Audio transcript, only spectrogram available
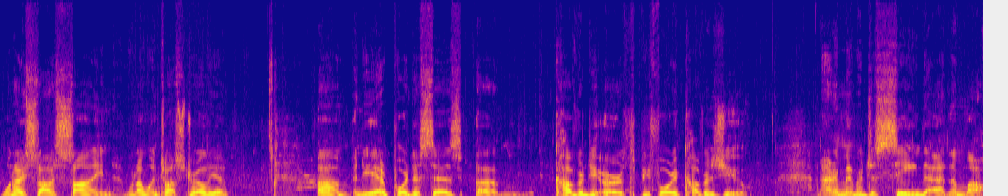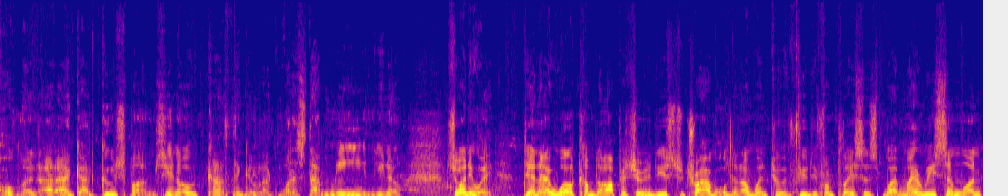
when I saw a sign when I went to Australia um, in the airport that says, um, cover the earth before it covers you. And I remember just seeing that and my whole, and I got goosebumps, you know, kind of thinking like, what does that mean, you know? So anyway, then I welcomed opportunities to travel. Then I went to a few different places. But my recent one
